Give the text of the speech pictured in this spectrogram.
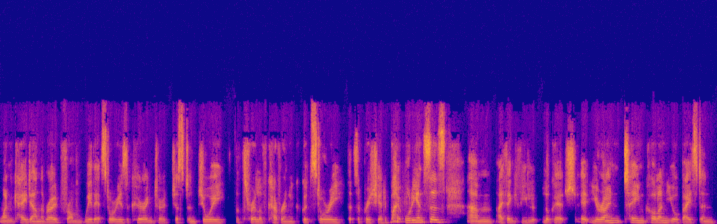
1K down the road from where that story is occurring to just enjoy the thrill of covering a good story that's appreciated by audiences. Um, I think if you look at, at your own team, Colin, you're based in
